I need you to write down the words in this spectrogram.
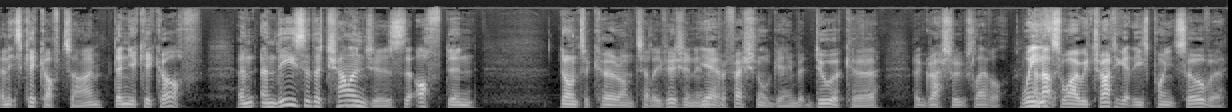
and it's kick-off time, then you kick off, and and these are the challenges that often don't occur on television in Yeah. the professional game, but do occur at grassroots level. We've- and that's why we try to get these points over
